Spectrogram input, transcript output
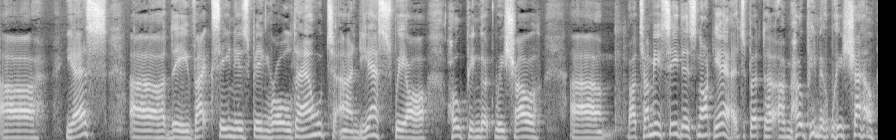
Uh, Yes, uh, the vaccine is being rolled out, and yes, we are hoping that we shall. Um, by the time you see this, not yet, but uh, I'm hoping that we shall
